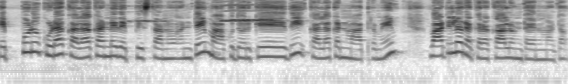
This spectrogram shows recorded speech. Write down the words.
ఎప్పుడు కూడా కళాఖండే తెప్పిస్తాను. అంటే మాకు దొరికేది కళాఖండ్ మాత్రమే. వాటిలో రకరకాలు ఉంటాయన్నమాట.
